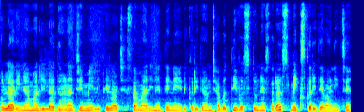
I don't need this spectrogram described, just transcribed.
હલાવીને આમાં લીલા ધાણા જે મેં લીધેલા છે, સમારીને તેને એડ કરી દેવાનું છે. આ બધી વસ્તુને સરસ મિક્સ કરી દેવાની છે.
